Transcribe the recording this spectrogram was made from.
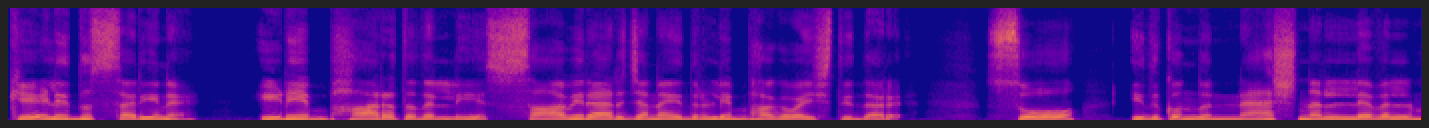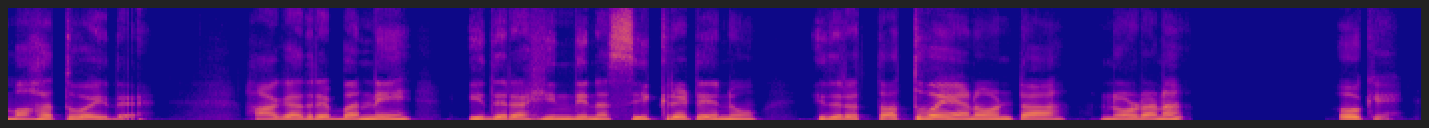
ಕೇಳಿದ್ದು ಸರಿನೇ. ಇಡೀ ಭಾರತದಲ್ಲಿ ಸಾವಿರಾರು ಜನ ಇದರಲ್ಲಿ ಭಾಗವಹಿಸ್ತಿದ್ದಾರೆ. ಸೊ, ಇದಕ್ಕೊಂದು ನ್ಯಾಷನಲ್ ಲೆವೆಲ್ ಮಹತ್ವ ಇದೆ. ಹಾಗಾದ್ರೆ ಬನ್ನಿ, ಇದರ ಹಿಂದಿನ ಸೀಕ್ರೆಟ್ ಏನು? ಇದರ ತತ್ವ ಏನು ಅಂತ ನೋಡೋಣ. ಓಕೆ.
